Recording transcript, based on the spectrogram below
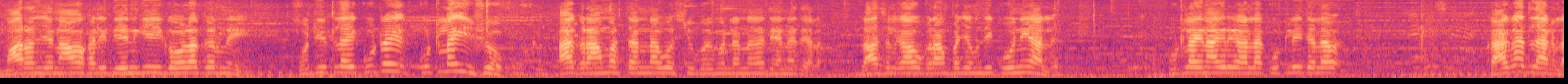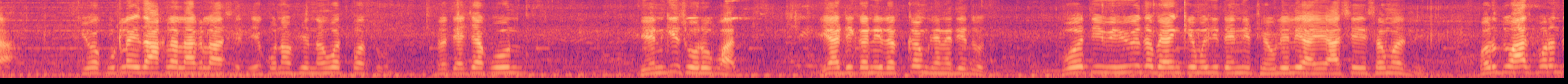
महाराजांच्या नावाखाली देणगी गोळा करणे व तिथलाही कुठलाही हिशोब हा ग्रामस्थांना व शिवप्रेमींना न देण्यात आला. लासलगाव ग्रामपंचायतमध्ये कोणी आलं? कुठलाही नागरिक आला कुठलाही त्याला कागद लागला किंवा कुठलाही दाखला लागला असेल एकोणावीसशे नव्वदपासून तर त्याच्याकडून देणगी स्वरूपात या ठिकाणी रक्कम घेण्यात येत होती. व ती विविध बँकेमध्ये त्यांनी ठेवलेली आहे असे समजले. परंतु आजपर्यंत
